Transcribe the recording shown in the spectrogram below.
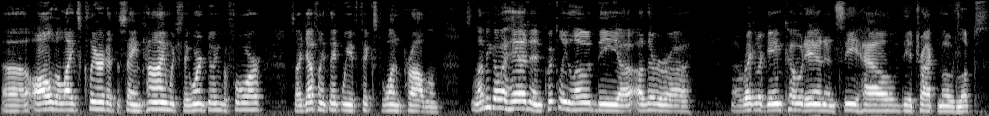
Uh, all the lights cleared at the same time, which they weren't doing before. So I definitely think we've fixed one problem. So let me go ahead and quickly load the uh, other uh, uh, regular game code in and see how the attract mode looks.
